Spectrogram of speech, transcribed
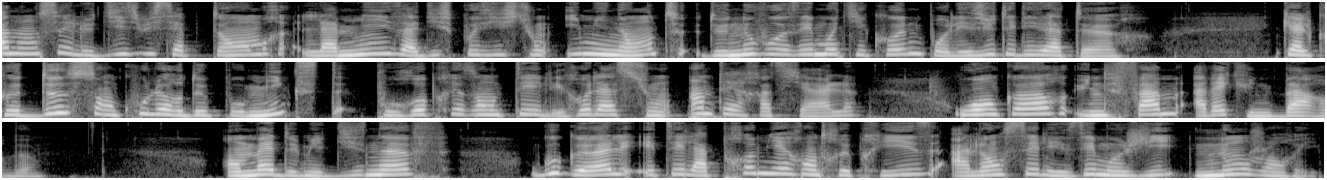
annoncé le 18 septembre la mise à disposition imminente de nouveaux émoticônes pour les utilisateurs. Quelques 200 couleurs de peau mixtes pour représenter les relations interraciales, ou encore une femme avec une barbe. En mai 2019, Google était la première entreprise à lancer les émojis non genrés.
